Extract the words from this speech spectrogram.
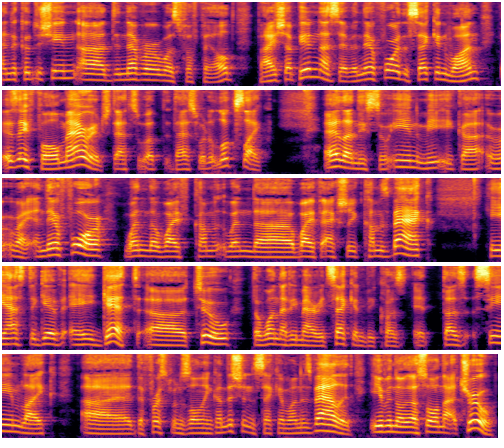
and the kiddushin uh, never was fulfilled. And therefore, the second one is a full marriage. That's what that's what it looks like. Miika. Right, and therefore, when the wife comes, when the wife actually comes back, he has to give a get uh, to the one that he married second because it does seem like uh, the first one is only in condition, the second one is valid, even though that's all not true.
